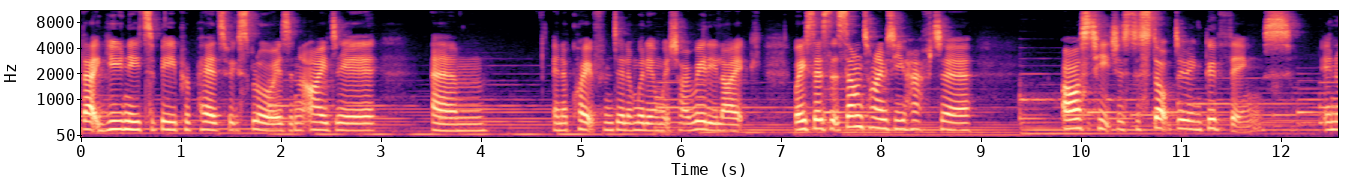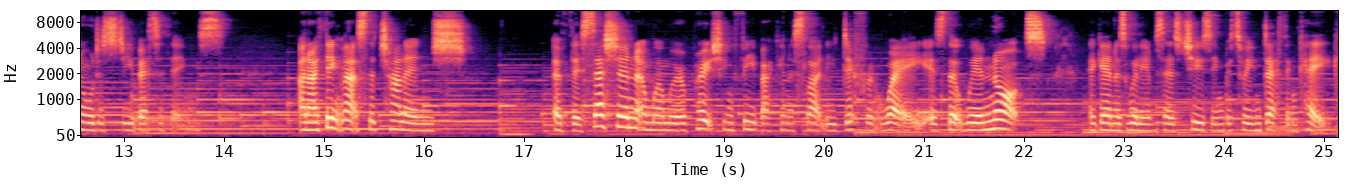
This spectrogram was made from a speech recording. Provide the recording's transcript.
that you need to be prepared to explore is an idea um, in a quote from Dylan Wiliam, which I really like, where he says that sometimes you have to ask teachers to stop doing good things in order to do better things. And I think that's the challenge of this session and when we're approaching feedback in a slightly different way is that we're not, again as Wiliam says, choosing between death and cake.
